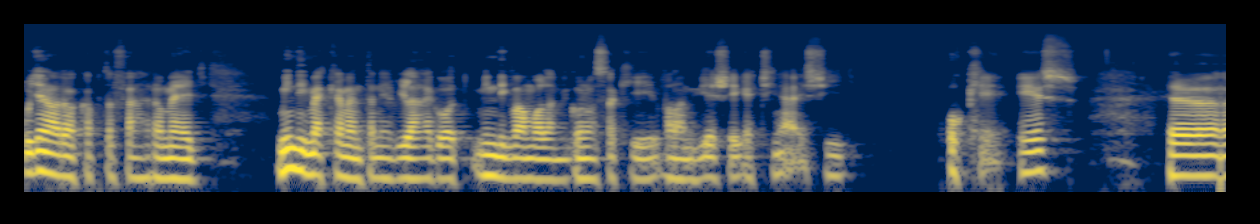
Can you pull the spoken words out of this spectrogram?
ugyanarra a kaptafára megy, mindig meg kell menteni a világot, mindig van valami gonosz, aki valami hülyeséget csinál, és így oké, okay. és uh,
